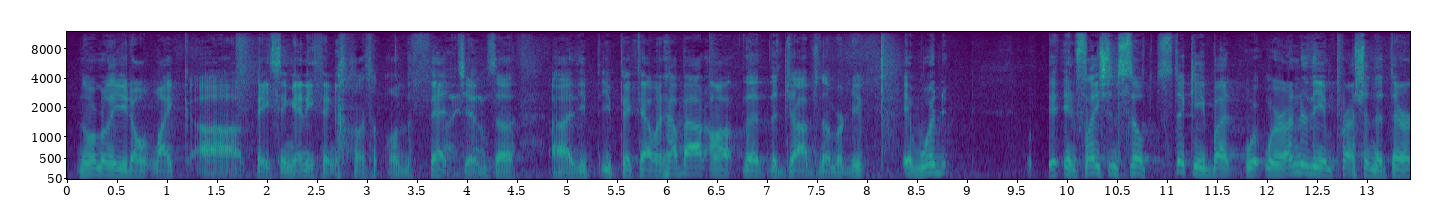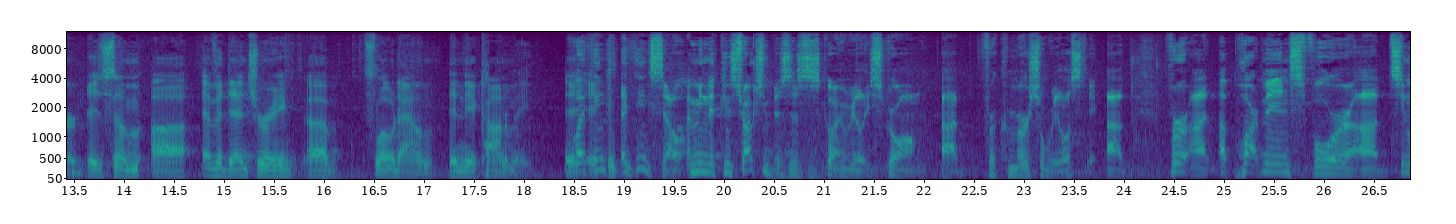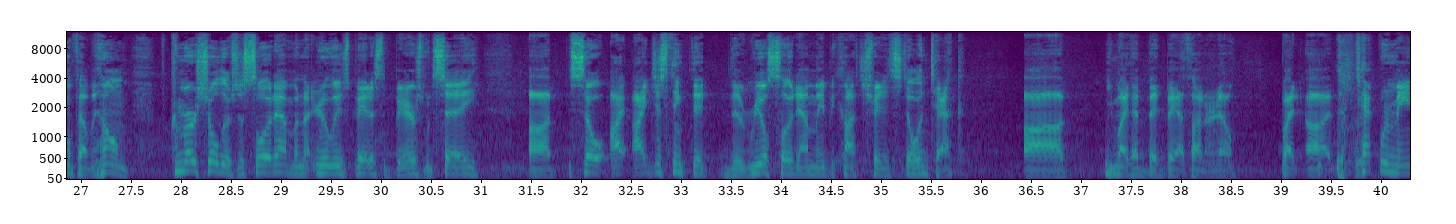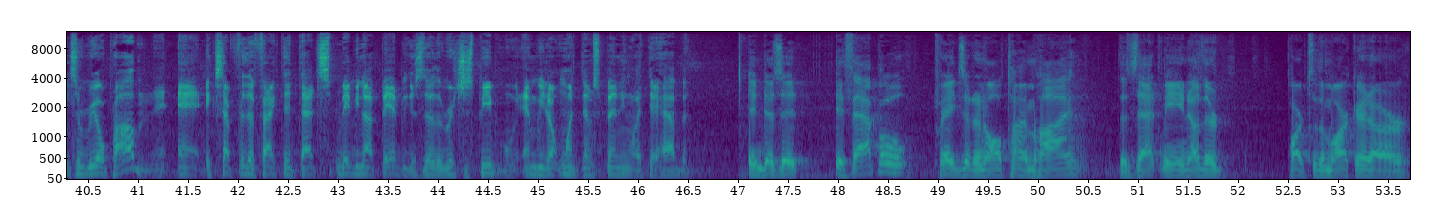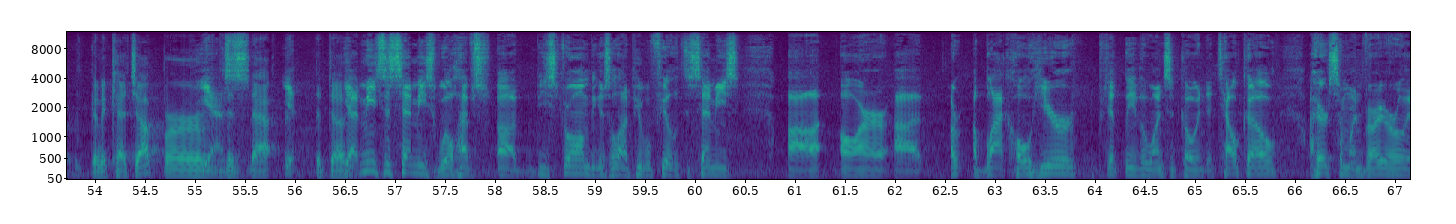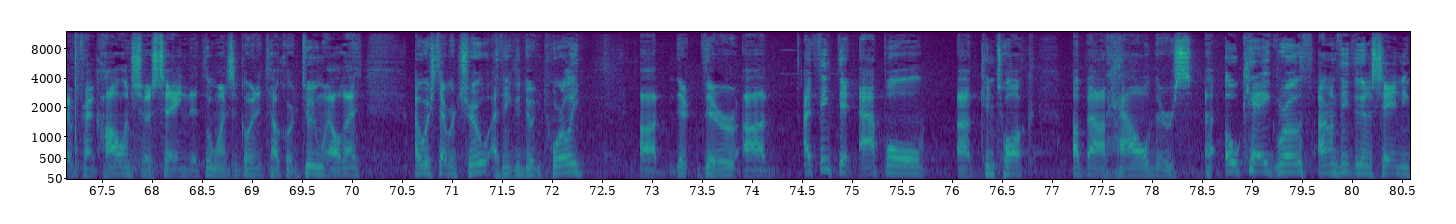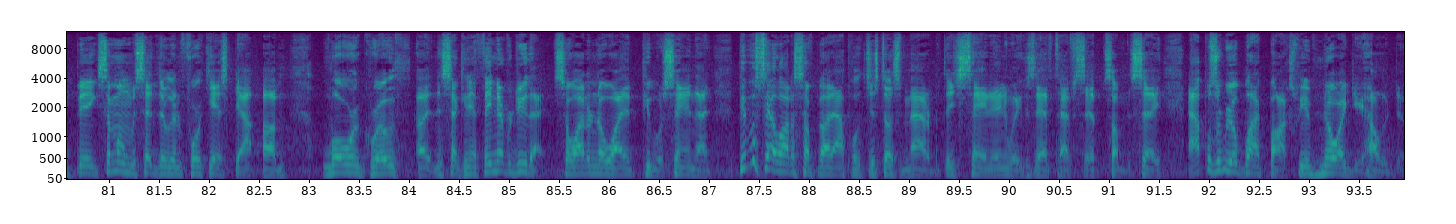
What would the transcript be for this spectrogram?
normally you don't like uh, basing anything on on the Fed, Jim. So uh, you, you picked that one. How about uh, the the jobs number? Do, it would inflation's still sticky, but we're under the impression that there is some uh, evidentiary uh, slowdown in the economy. Well, I think it, I think so. I mean, the construction business is going really strong uh, for commercial real estate, uh, for uh, apartments, for uh, single-family home commercial. There's a slowdown, but not nearly as bad as the Bears would say. Uh, so I, I, just think that the real slowdown may be concentrated still in tech. Uh, you might have Bed Bath, I don't know. But uh, tech remains a real problem, except for the fact that that's maybe not bad because they're the richest people, and we don't want them spending like they have been. And does it, if Apple trades at an all-time high, does that mean other parts of the market are going to catch up, or yes. that yeah. it does? Yeah, it means the semis will have uh, be strong because a lot of people feel that the semis uh, are uh, a black hole here, particularly the ones that go into telco. I heard someone very early on Frank Holland show saying that the ones that go into telco are doing well. That I wish that were true. I think they're doing poorly. Uh, they're, they're uh, I think that Apple uh, can talk about how there's uh, okay growth. I don't think they're going to say anything big. Someone said they're going to forecast down, um, lower growth uh, in the second half. They never do that. So I don't know why people are saying that. People say a lot of stuff about Apple. It just doesn't matter, but they say it anyway because they have to have something to say. Apple's a real black box. We have no idea how they do.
